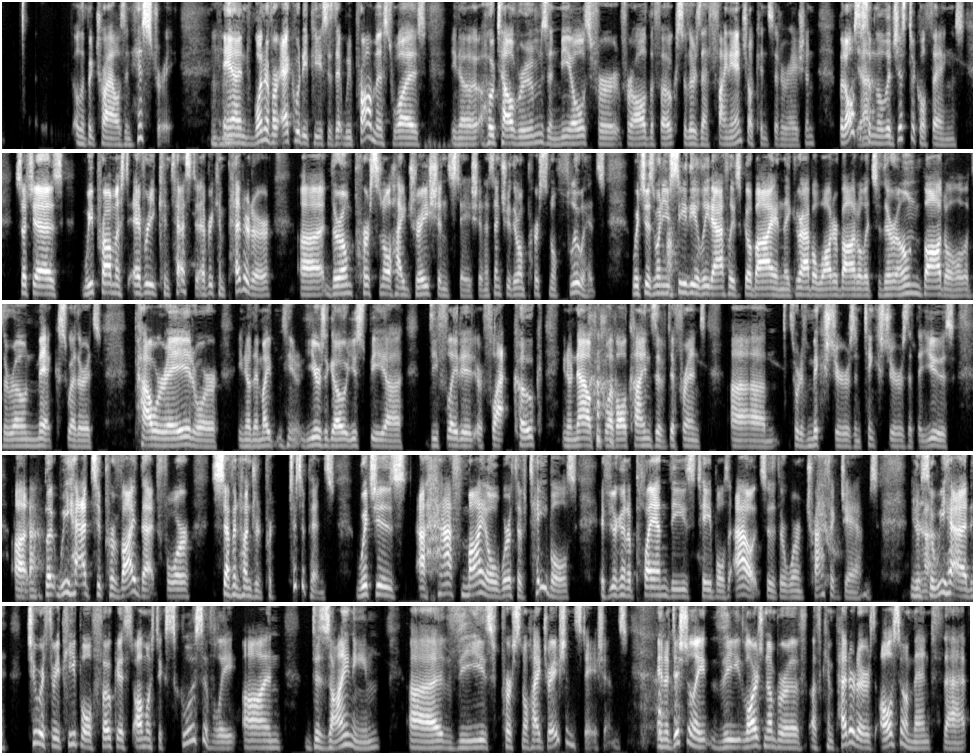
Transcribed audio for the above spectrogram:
Olympic trials in history. Mm-hmm. And one of our equity pieces that we promised was, you know, hotel rooms and meals for for all the folks. So there's that financial consideration, but also yeah. some of the logistical things, such as we promised every contestant, every competitor, uh, their own personal hydration station, essentially their own personal fluids, which is when you see the elite athletes go by and they grab a water bottle, it's their own bottle of their own mix, whether it's Powerade or, you know, they might, you know, years ago, it used to be uh, deflated or flat Coke. You know, now people have all kinds of different um, sort of mixtures and tinctures that they use. Uh, yeah. But we had to provide that for 700 participants, which is a half mile worth of tables if you're going to plan these tables out so that there weren't traffic jams. You know, yeah. so we had two or three people focused almost exclusively on designing uh, these personal hydration stations. And additionally, the large number of, of competitors also meant that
